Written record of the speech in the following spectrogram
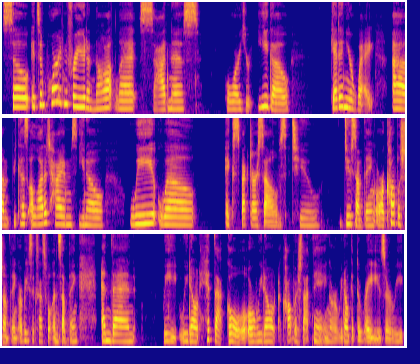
So it's important for you to not let sadness or your ego get in your way. Um, because a lot of times, you know, we will expect ourselves to do something or accomplish something or be successful in something and then we we don't hit that goal or we don't accomplish that thing or we don't get the raise or we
